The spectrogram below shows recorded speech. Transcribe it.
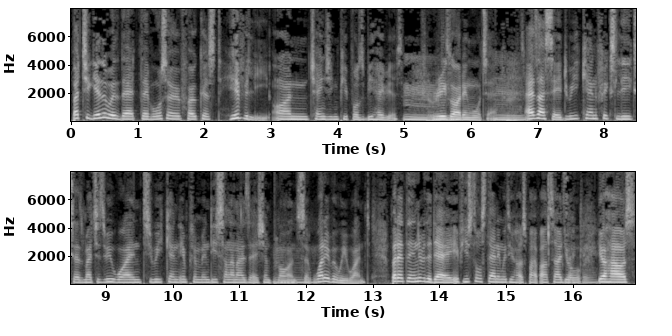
But together with that, they've also focused heavily on changing people's behaviors Mm. regarding water. As I said, we can fix leaks as much as we want. We can implement desalinization plants, uh, Mm. whatever we want. But at the end of the day, if you're still standing with your house pipe outside Exactly. your your house,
